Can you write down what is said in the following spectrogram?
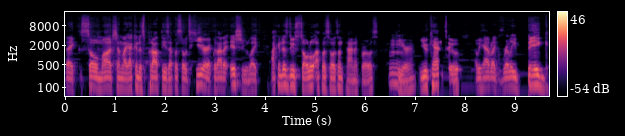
like so much and like I can just put out these episodes here like, without an issue. Like I can just do solo episodes on Panic Bros Mhm. here. You can too. And we have like really big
